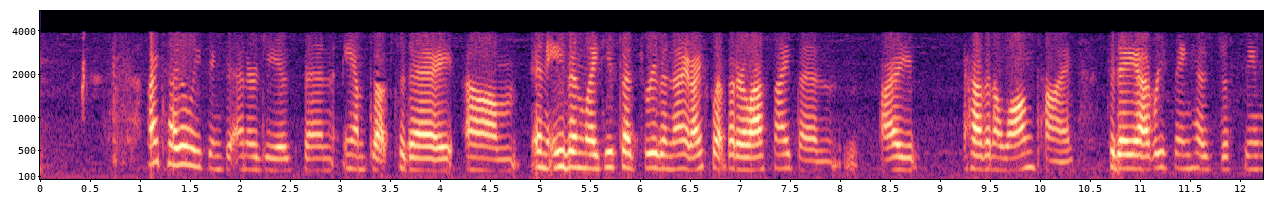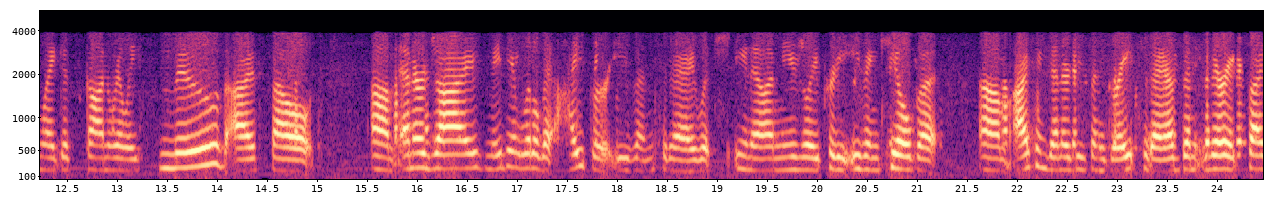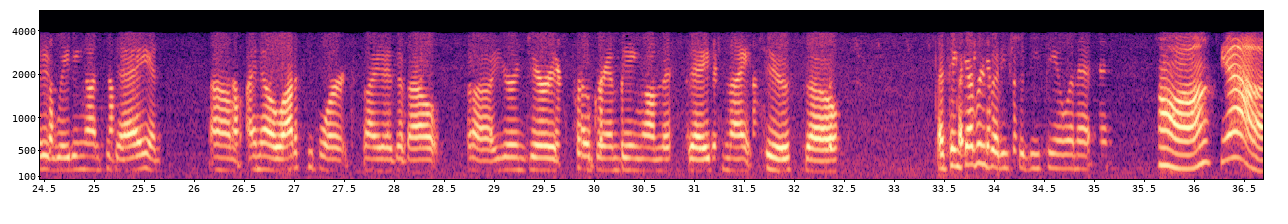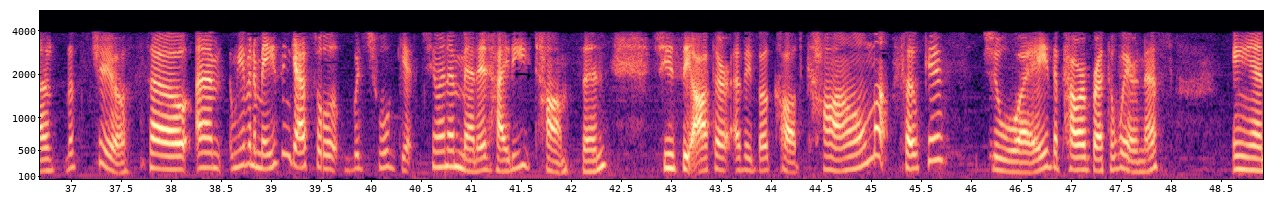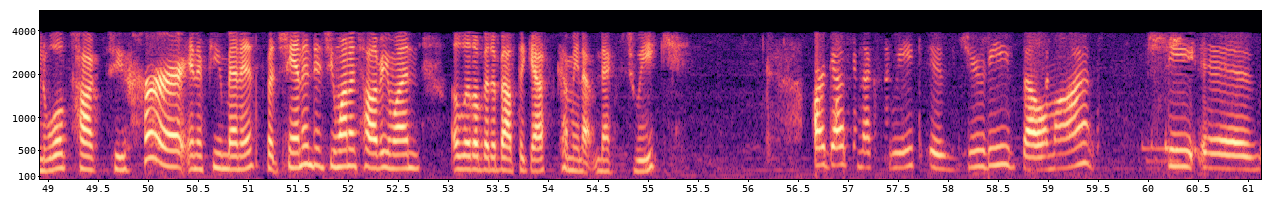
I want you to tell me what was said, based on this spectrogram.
I totally think the energy has been amped up today. Um, and even like you said, through the night, I slept better last night than I have in a long time. Today, everything has just seemed like it's gone really smooth. I felt um, energized, maybe a little bit hyper even today, which you know I'm usually pretty even keel, but um, I think the energy's been great today. I've been very excited waiting on today, and um, I know a lot of people are excited about uh, your and Jared's program being on this day tonight too. So I think everybody should be feeling it. Aw, yeah, that's true. So um, we have an amazing guest, which we'll get to in a minute, Heidi Thompson. She's the author of a book called Calm, Focus, Joy, The Power of Breath Awareness. And we'll talk to her in a few minutes. But Shannon, did you want to tell everyone a little bit about the guest coming up next week? Our guest next week is Judy Belmont. She is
